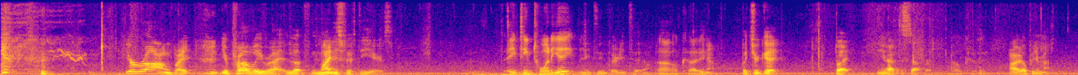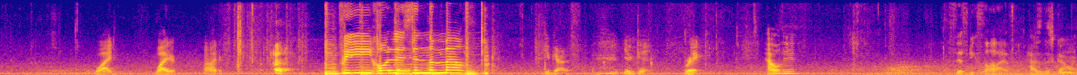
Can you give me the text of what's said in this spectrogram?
You're wrong, but you're probably right. Minus 50 years. 1828? 1932. Oh, okay. You know, but you're good. But you have to suffer. Okay. All right, open your mouth. Wide, wider, ah. wider. Frijoles in the mouth. You got it. You're good. Rick, how old are you? 55. How's this going?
